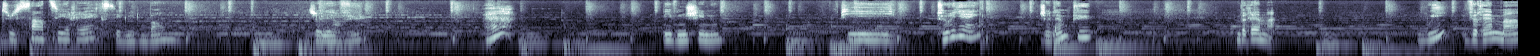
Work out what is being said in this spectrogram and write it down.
tu le sentirais que c'est lui le bon. Je l'ai revu. Hein? Il est venu chez nous. Puis, plus rien. Je l'aime plus. Vraiment? Oui, vraiment.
